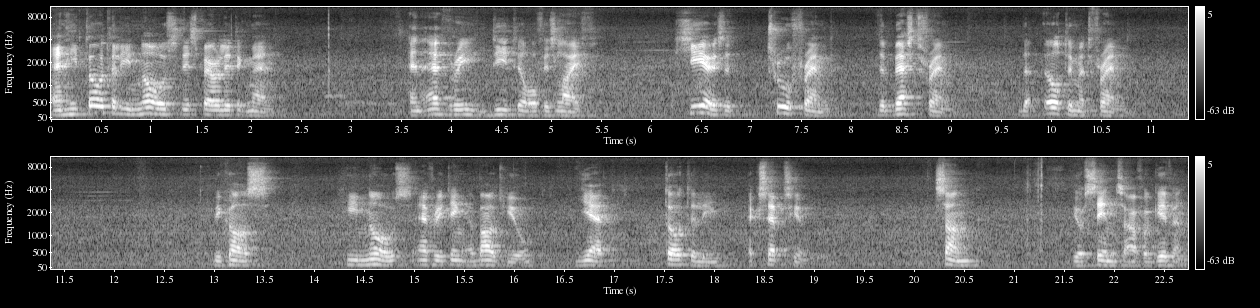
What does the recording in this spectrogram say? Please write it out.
And he totally knows this paralytic man and every detail of his life. Here is the true friend, the best friend, the ultimate friend. Because he knows everything about you, yet totally accepts you. Son, your sins are forgiven.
